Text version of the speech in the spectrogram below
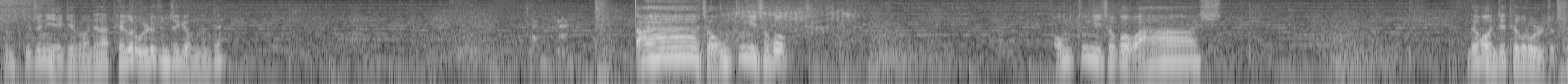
좀 꾸준히 얘기해봐. 근데 나 덱을 올려준 적이 없는데? 아, 저 엉뚱이 저거. 엉뚱이 저거, 와, 씨. 내가 언제 덱을 올려줬어?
